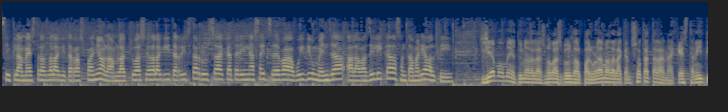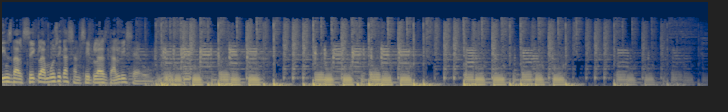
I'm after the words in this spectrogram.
Cicle Mestres de la Guitarra Espanyola, amb l'actuació de la guitarrista russa Caterina Saitzeva avui diumenge a la Basílica de Santa Maria del Pi. Gemomet, una de les noves veus del panorama de la cançó catalana, aquesta nit dins del cicle Músiques Sensibles del Liceu. Thank you. Thank you.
